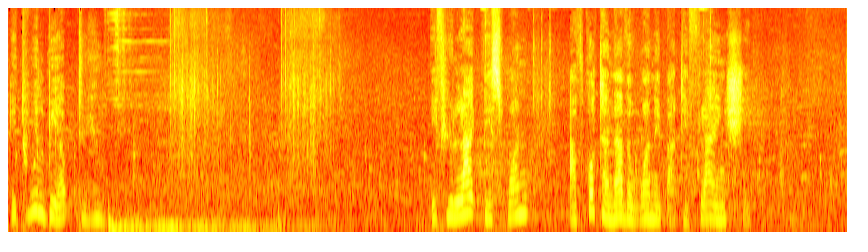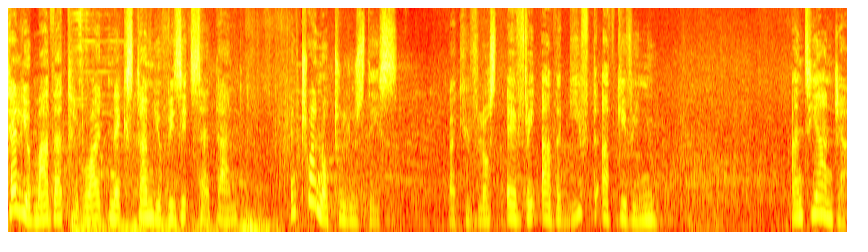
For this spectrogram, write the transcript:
it will be up to you. If you like this one, I've got another one about a flying ship. Tell your mother to write next time you visit St. Anne. And try not to lose this, like you've lost every other gift I've given you. Auntie Anja.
